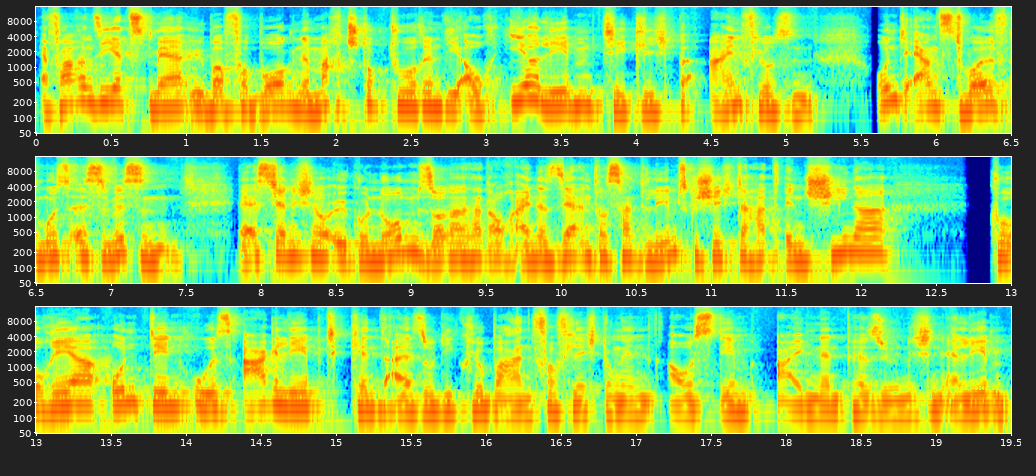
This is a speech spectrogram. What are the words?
Erfahren Sie jetzt mehr über verborgene Machtstrukturen, die auch Ihr Leben täglich beeinflussen. Und Ernst Wolf muss es wissen. Er ist ja nicht nur Ökonom, sondern hat auch eine sehr interessante Lebensgeschichte, hat in China, Korea und den USA gelebt, kennt also die globalen Verflechtungen aus dem eigenen persönlichen Erleben.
